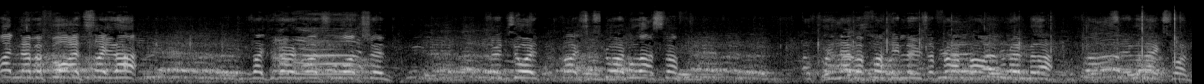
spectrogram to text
I never thought I'd say that. Thank you very much for watching. If you enjoyed, like, subscribe, all that stuff. We never fucking lose a Fratton Park. Remember that. See you in the next one.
